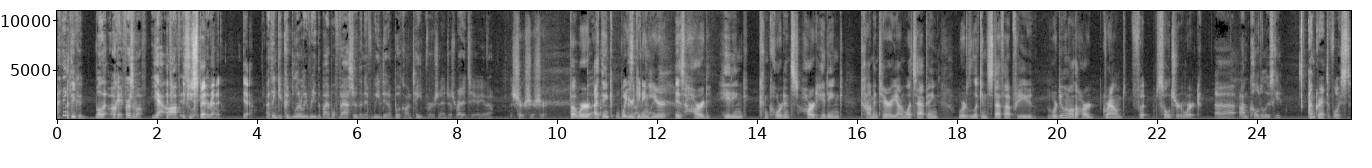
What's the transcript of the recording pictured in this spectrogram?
I think, think- you could. Well, okay. First of all, yeah, obviously. if you sped know. read it, yeah, I think you could literally read the Bible faster than if we did a book on tape version and just read it to you. You know. sure, sure, sure. But we're, I think what you're getting here is hard hitting concordance, hard hitting commentary on what's happening. We're looking stuff up for you. We're doing all the hard ground foot soldier work. Uh, I'm Cole Delusky, I'm Grant DeVoiced.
